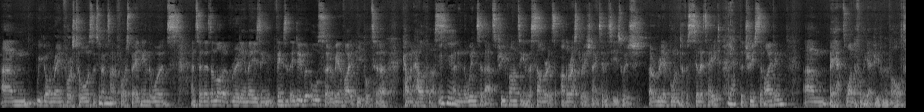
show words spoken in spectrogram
Um, we go on rainforest tours and spend Mm-hmm. time forest bathing in the woods. And so there's a lot of really amazing things that they do, but also we invite people to come and help us. Mm-hmm. And in the winter, that's tree planting. In the summer, it's other restoration activities, which are really important to facilitate Yeah. the tree surviving. Um, but yeah, it's wonderful to get people involved.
